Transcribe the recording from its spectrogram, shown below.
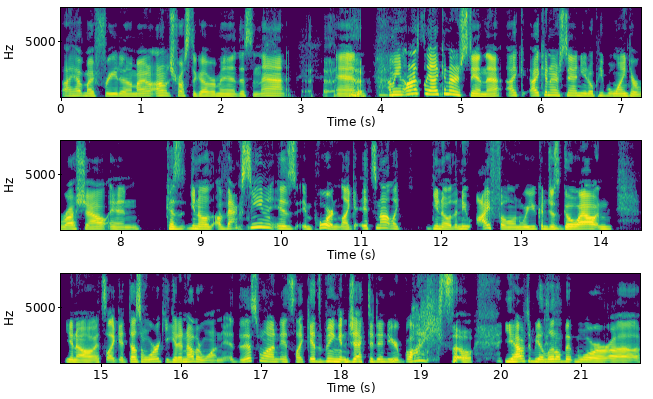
I have my freedom. I don't, I don't trust the government. This and that." and I mean, honestly, I can understand that. I, I can understand, you know, people wanting to rush out and because, you know, a vaccine is important. Like, it's not like, you know, the new iPhone where you can just go out and, you know, it's like it doesn't work, you get another one. This one, it's like it's being injected into your body. So you have to be a little bit more, uh,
